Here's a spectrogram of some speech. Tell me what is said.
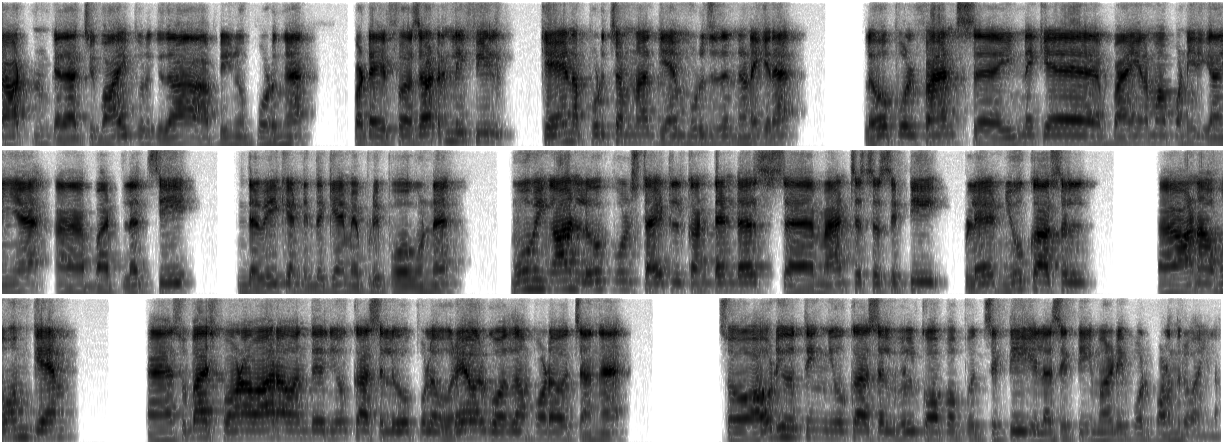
டாட்னுக்கு ஏதாச்சும் வாய்ப்பு இருக்குதா அப்படின்னு போடுங்க. பட் இஃப் சர்டன்லி ஃபீல் கேனை பிடிச்சோம்னா கேம் முடிஞ்சதுன்னு நினைக்கிறேன். லிவர்பூல் ஃபேன்ஸ் இன்னைக்கே பயங்கரமா பண்ணியிருக்காங்க பட் லெட் சி இந்த வீக்கெண்ட் இந்த கேம் எப்படி போகும்னு. Moving on Liverpool's title contenders Manchester City play Newcastle ஆனால் ஹோம் கேம் சுபாஷ் போன வாரம் வந்து நியூ காசல் லிவர்பூல ஒரே ஒரு கோல் தான் போட வச்சாங்க. So how do you think Newcastle will cope up with City இல்லை சிட்டி மறுபடியும் போட்டு பழந்துருவாங்களா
